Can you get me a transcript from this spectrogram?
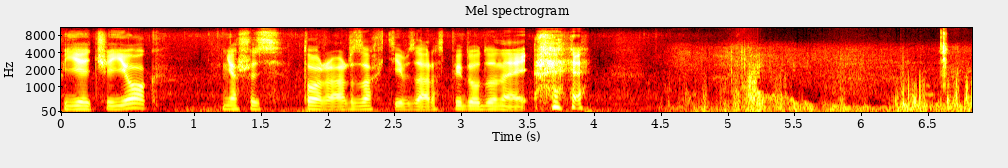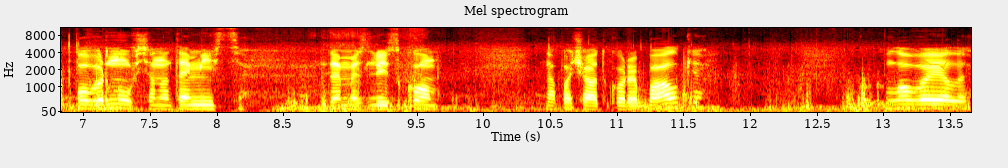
п'є чайок. Я щось теж аж захотів зараз, піду до неї. Повернувся на те місце, де ми з ліском на початку рибалки ловили,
